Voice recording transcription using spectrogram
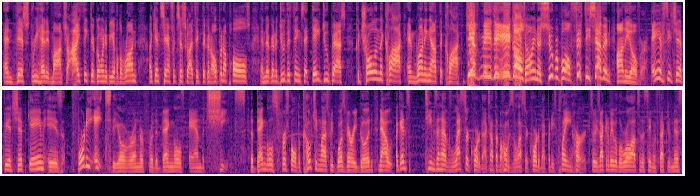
and this three headed monster. I think they're going to be able to run against San Francisco. I think they're going to open up holes and they're going to do the things that they do best, controlling the clock and running out the clock. Give me the Eagles going to Super Bowl 57 on the over. AFC Championship game is 48, the over under for the Bengals and the Chiefs. The Bengals, first of all, the coaching last week was very good. Now, against teams that have lesser quarterbacks. Not that Mahomes is a lesser quarterback, but he's playing hurt, so he's not going to be able to roll out to the same effectiveness.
